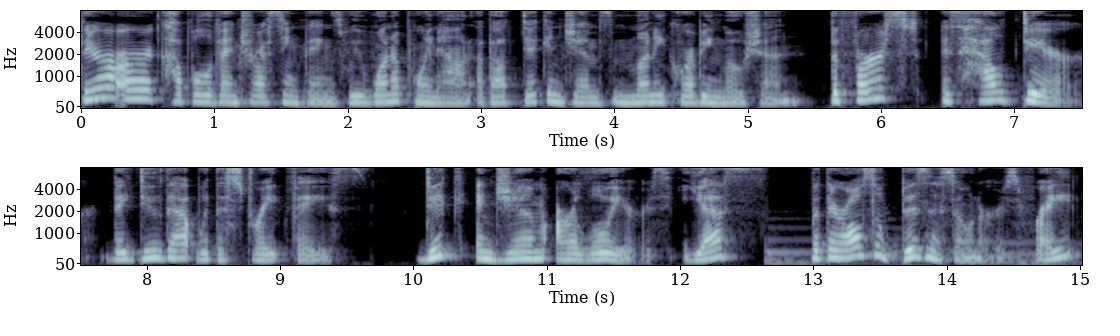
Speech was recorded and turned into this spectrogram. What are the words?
There are a couple of interesting things we want to point out about Dick and Jim's money grubbing motion. The first is how dare they do that with a straight face. Dick and Jim are lawyers, yes, but they're also business owners, right?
